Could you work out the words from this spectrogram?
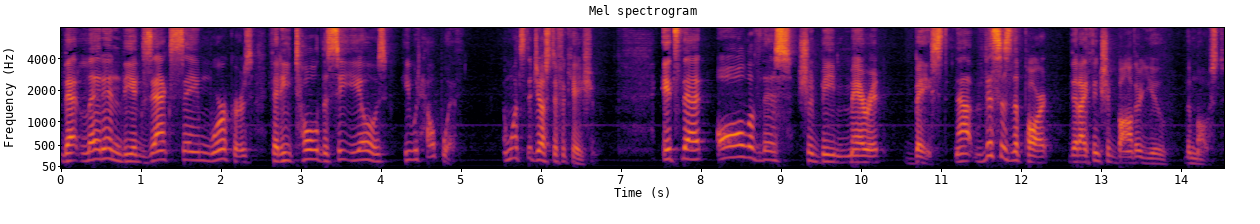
that let in the exact same workers that he told the CEOs he would help with. And what's the justification? It's that all of this should be merit based. Now, this is the part that I think should bother you the most.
